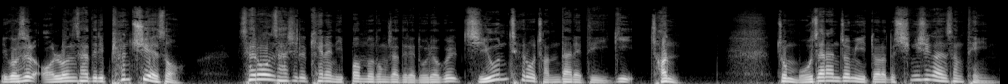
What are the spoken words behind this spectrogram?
이것을 언론사들이 편취해서 새로운 사실을 캐낸 입법 노동자들의 노력을 지운 채로 전달해 드리기 전 좀 모자란 점이 있더라도 싱싱한 상태인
